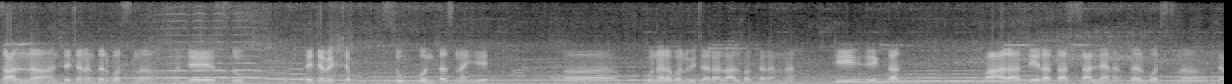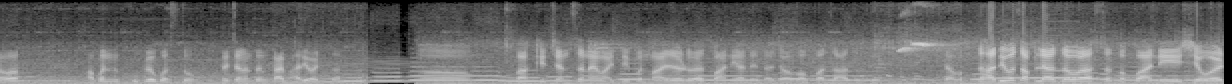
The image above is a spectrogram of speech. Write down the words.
चालणं आणि त्याच्यानंतर बसणं म्हणजे सुख. त्याच्यापेक्षा सुख कोणतंच नाही आहे कुणाला पण विचारा लालबागकरांना की एकदाच बारा तेरा तास चालल्यानंतर बसणं. तेव्हा आपण खूप वेळ बसतो. त्याच्यानंतर काय भारी वाटतं? बाकीच्यांचं नाही माहिती पण माझ्या डोळ्यात पाणी आलेलं जेव्हा बाप्पा जात होते तेव्हा दहा दिवस आपल्या जवळ असतात पप्पा आणि शेवट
